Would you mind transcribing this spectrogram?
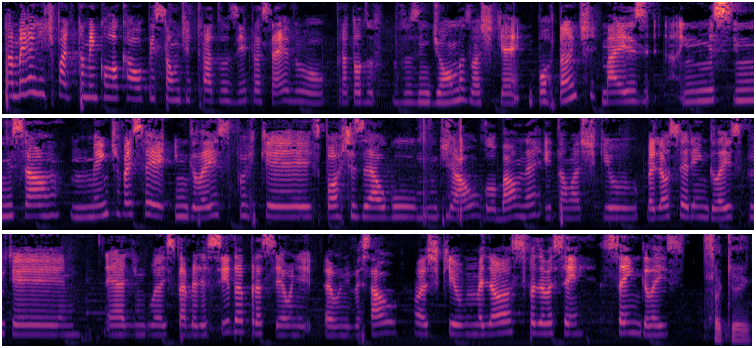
também a gente pode também colocar a opção de traduzir para sérvio ou para todos os idiomas, eu acho que é importante, mas inicialmente vai ser em inglês porque esportes é algo mundial, global, né? Então acho que o melhor seria em inglês porque é a língua estabelecida para ser uni é universal. Eu acho que o melhor se fazer vai ser sem inglês. Saquei.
